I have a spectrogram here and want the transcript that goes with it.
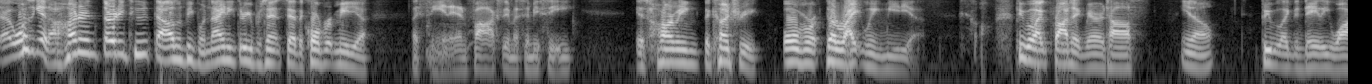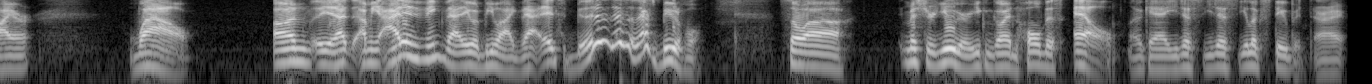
uh, once again 132,000 people, 93% said the corporate media, like CNN, Fox, MSNBC, is harming the country over the right wing media. people like Project Veritas, you know, people like the Daily Wire. Wow. Un- I mean, I didn't think that it would be like that. It's that's beautiful. So, uh, Mr. Uygur, you can go ahead and hold this L. Okay, you just you just you look stupid. All right.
